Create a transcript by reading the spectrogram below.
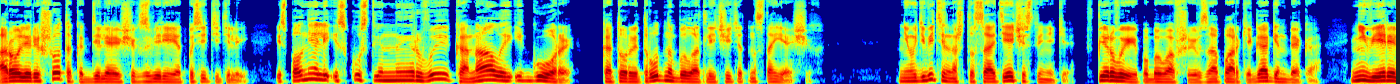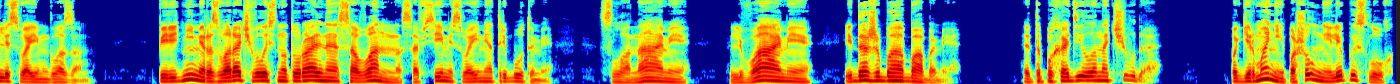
а роли решеток, отделяющих зверей от посетителей, исполняли искусственные рвы, каналы и горы, которые трудно было отличить от настоящих. Неудивительно, что соотечественники, впервые побывавшие в зоопарке Гагенбека, не верили своим глазам. Перед ними разворачивалась натуральная саванна со всеми своими атрибутами — слонами, львами и даже баобабами. Это походило на чудо. По Германии пошел нелепый слух,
